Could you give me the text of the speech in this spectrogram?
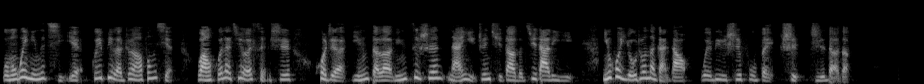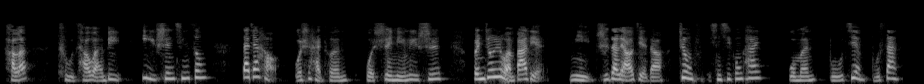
我们为您的企业规避了重要风险，挽回了巨额损失，或者赢得了您自身难以争取到的巨大利益，您会由衷的感到为律师付费是值得的。好了，吐槽完毕，一身轻松。大家好，我是海豚，我是一名律师。本周日晚八点，你值得了解的政府信息公开，我们不见不散。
